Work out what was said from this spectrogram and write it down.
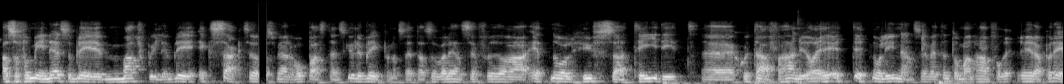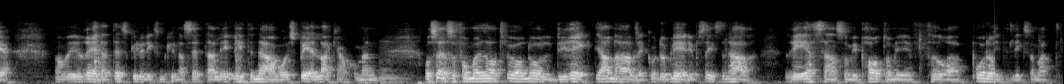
Alltså för min del så blir matchbilden blir exakt så som jag hade hoppats den skulle bli på något sätt. Alltså Valencia får göra 1-0 hyfsat tidigt. Eh, Getafe han gör 1-0 innan så jag vet inte om man hann få reda på det. Man var ju rädd att det skulle liksom kunna sätta lite nerver i spel där kanske. Men, mm. Och sen så får man göra 2-0 direkt i andra halvlek och då blir det precis den här resan som vi pratade om i förra podden. Liksom att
